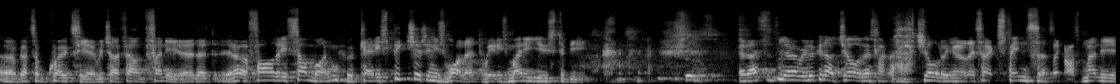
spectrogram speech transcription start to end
I've got some quotes here which I found funny uh, that you know a father is someone who carries pictures in his wallet where his money used to be. And that's you know we look at our children it's like oh children you know they're so expensive they cost money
